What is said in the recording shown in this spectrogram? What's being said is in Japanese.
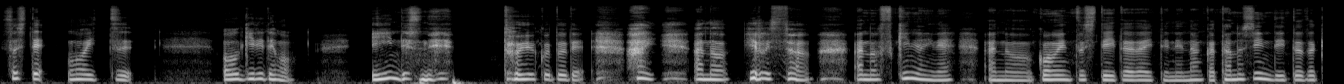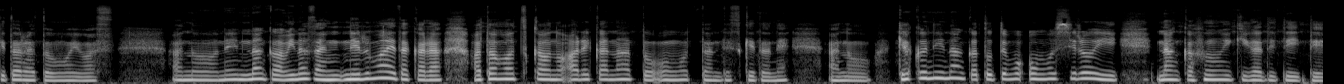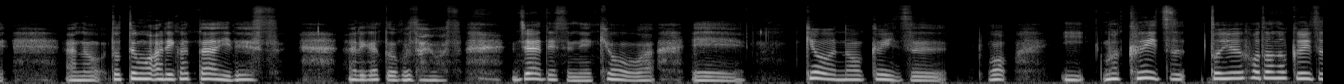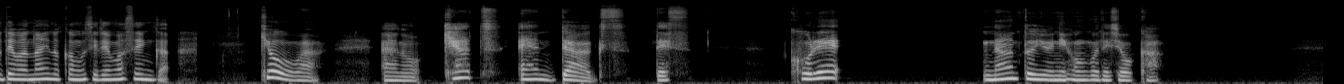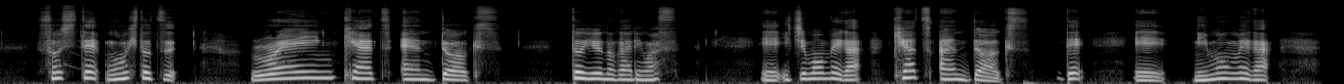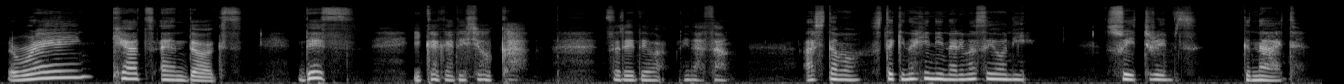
そしてもう一通。大喜利でもいいんですね。ということで、はい。あの、ひろしさん、あの、好きにね、あの、コメントしていただいてね、なんか楽しんでいただけたらと思います。あのね、なんか皆さん寝る前だから頭使うのあれかなと思ったんですけどね。あの、逆になんかとても面白いなんか雰囲気が出ていて、あの、とてもありがたいです。ありがとうございます。じゃあですね、今日は、えー、今日のクイズをい、まあ、クイズというほどのクイズではないのかもしれませんが、今日は、あの、cats and dogs です。これ、何という日本語でしょうか？そしてもう一つ、rain cats and dogs というのがあります。えー、1問目が Cats and Dogs で、えー、2問目が Rain Cats and Dogs です。いかがでしょうかそれでは皆さん、明日も素敵な日になりますように。Sweet dreams. Good night.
